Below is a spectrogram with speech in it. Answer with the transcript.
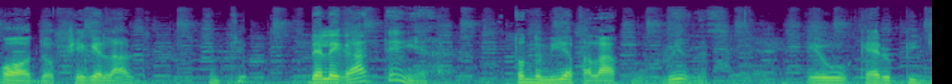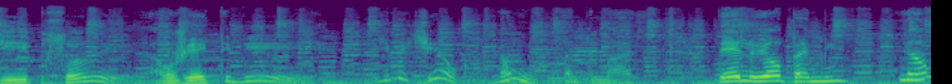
Ó, eu cheguei lá, delegado tem a autonomia falar com o juiz, né? Eu quero pedir pro senhor a um jeito de divertir, eu, não tanto mais. Dele olhou para mim, não.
